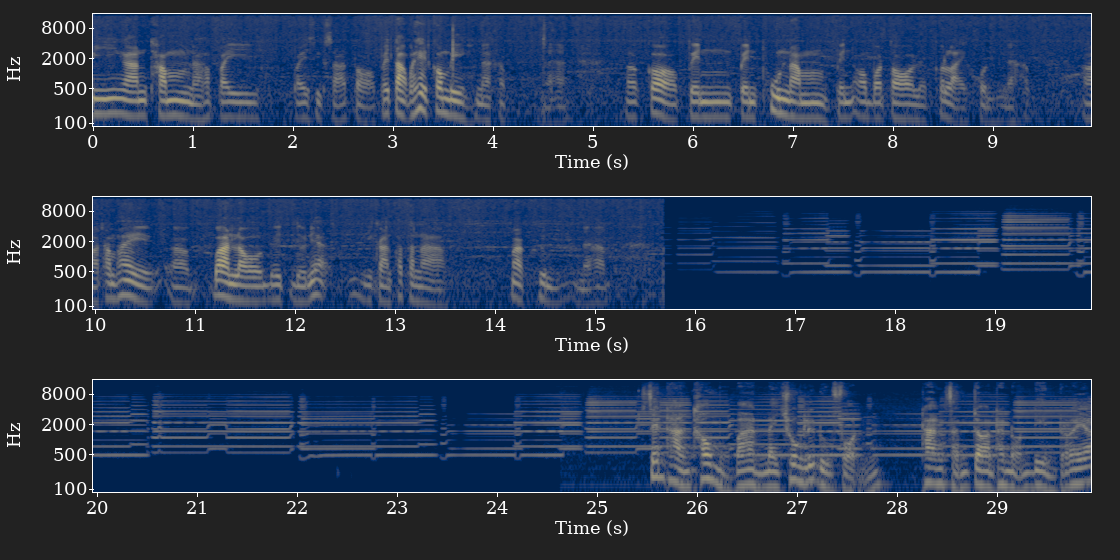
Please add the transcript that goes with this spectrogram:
มีงานทำนะครับไปไปศึกษาต่อไปต่างประเทศก็มีนะครับนะฮะแล้วก็เป็นเป็นผู้นำเป็นอบตเลยก็หลายคนนะครับอ่าทำให้บ้านเราเดี๋ยวนี้มีการพัฒนา มากขึ้นนะครับเส้นทางเข้าหมู่บ้านในช่วงฤดูฝน ทางสัญจรถนนดินระยะ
